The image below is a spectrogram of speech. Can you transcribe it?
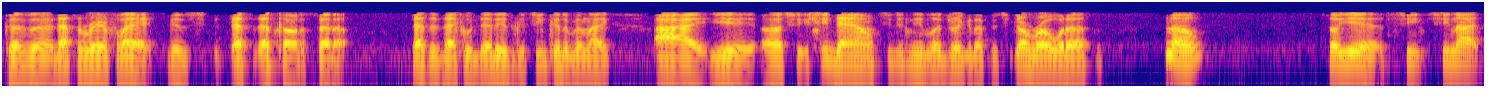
because uh, that's a red flag. Because that's that's called a setup. That's exactly what that is. Because she could have been like, "All right, yeah, uh, she she down. She just need a little drink of us, and she gonna roll with us." No. So yeah, she she not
